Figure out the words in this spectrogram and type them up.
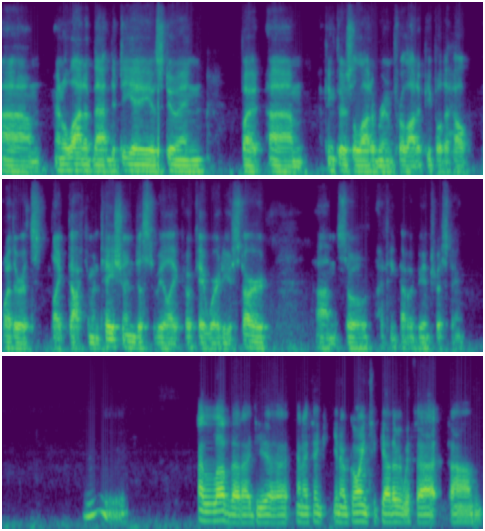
um, and a lot of that the DA is doing, but um, I think there's a lot of room for a lot of people to help, whether it's like documentation, just to be like, okay, where do you start? Um, so I think that would be interesting. Mm. I love that idea. And I think, you know, going together with that, um,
